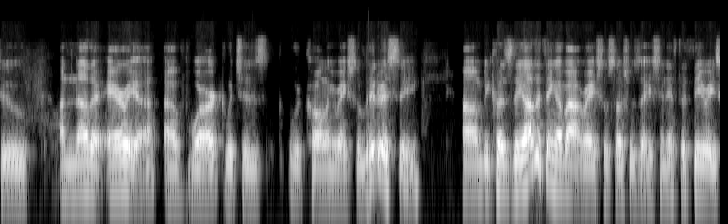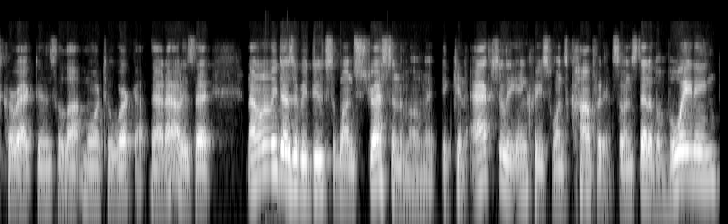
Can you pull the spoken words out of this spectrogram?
to another area of work, which is we're calling racial literacy. Um, because the other thing about racial socialization, if the theory is correct, and it's a lot more to work that out, is that not only does it reduce one's stress in the moment, it can actually increase one's confidence. So instead of avoiding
